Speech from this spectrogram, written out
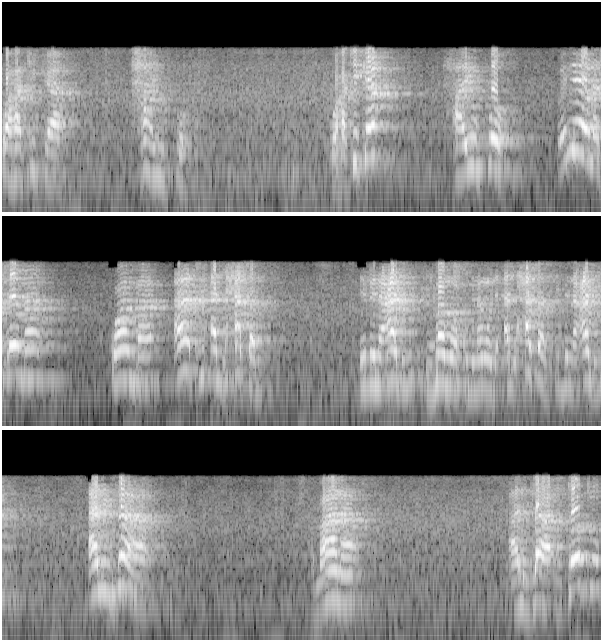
kwa hakika hayupo. Kwa hakika hayupo. Wenyewe wanasema kwamba ati al-Hasan ibn Ali imamu wa 11 al-Hasan ibn Ali alizaa. Maana alizaa mtoto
